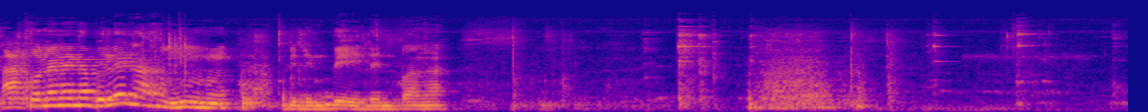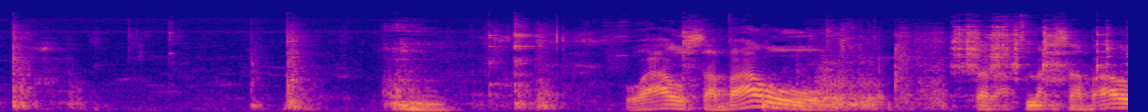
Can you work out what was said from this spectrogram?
Ako na na nabili na. Bilin-bilin pa nga. Wow, sabaw. Sarap ng sabaw.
